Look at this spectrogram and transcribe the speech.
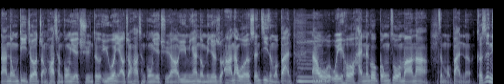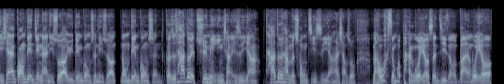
那农地就要转化成工业区，这个渔温也要转化成工业区，然后渔民和农民就说啊，那我生计怎么办？嗯，然后我我以后还能够工作吗？那怎么办呢？可是你现在光电进来，你说要渔电共生，你说要农电共生，可是他对居民影响也是一样，他对他们的冲击是一样，他想说那我怎么办？我以后生计怎么办？我以后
